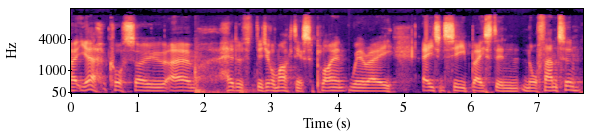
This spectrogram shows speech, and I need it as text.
Uh, yeah, of course. So, um, head of digital marketing at Supplyant. We're a agency based in Northampton.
